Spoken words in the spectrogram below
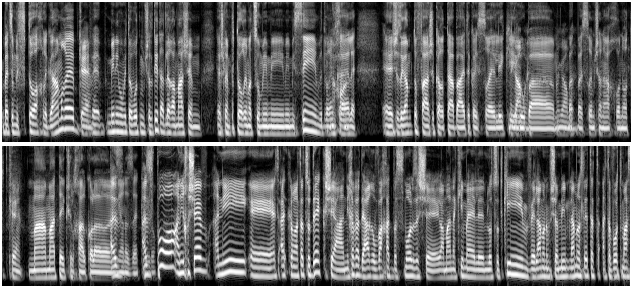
בעצם לפתוח לגמרי, כן. ומינימום התערבות ממשלתית עד לרמה שהם, יש להם פטורים עצומים ממיסים ודברים נכון. כאלה. אה, שזה גם תופעה שקרתה בהייטק הישראלי, כאילו, לגמרי. ב-20 שנה האחרונות. כן. מה מה הטייק שלך על כל העניין הזה? אז כאילו? פה, אני חושב, אני, אה, כלומר, אתה צודק שאני חושב שהדעה הרווחת בשמאל זה שהמענקים האלה הם לא צודקים, ולמה לא משלמים, למה לא לתת הט- הטבות מס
